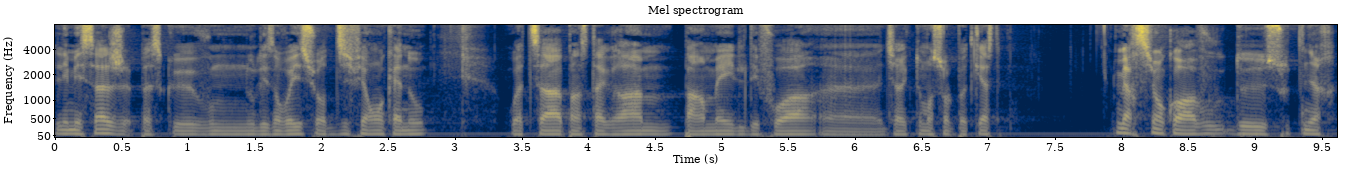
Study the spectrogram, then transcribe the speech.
les messages parce que vous nous les envoyez sur différents canaux. WhatsApp, Instagram, par mail des fois, euh, directement sur le podcast. Merci encore à vous de soutenir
